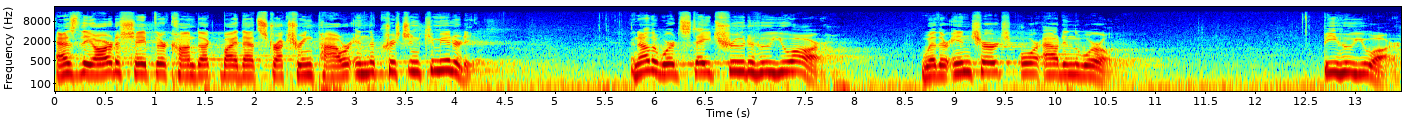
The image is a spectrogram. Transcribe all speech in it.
as they are to shape their conduct by that structuring power in the Christian community. In other words, stay true to who you are, whether in church or out in the world. Be who you are.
